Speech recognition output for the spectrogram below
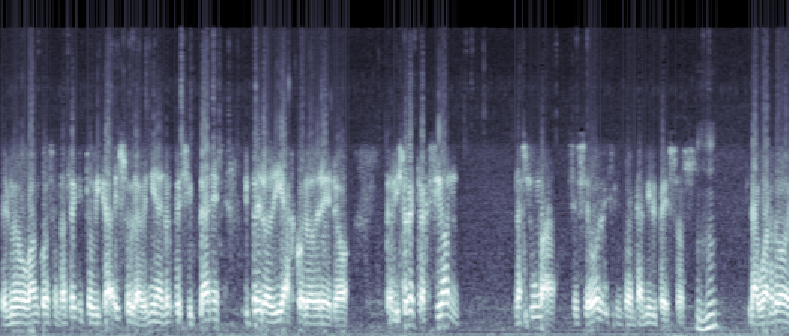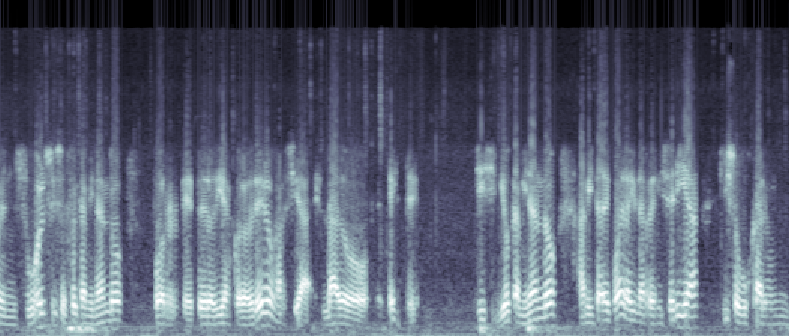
del nuevo Banco de Santa Fe, que está ubicada ahí sobre Avenida López y Planes y Pedro Díaz Colodrero. Realizó la extracción la suma se llevó de 50 mil pesos. La guardó en su bolso y se fue caminando por eh, Pedro Díaz Colodreros hacia el lado este. Sí, siguió caminando. A mitad de cuadra hay una remisería. Quiso buscar un,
